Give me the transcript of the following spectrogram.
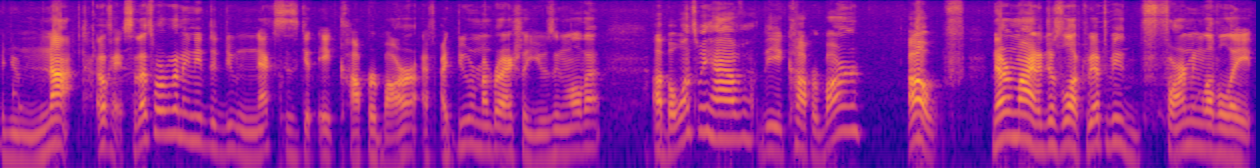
I do not. Okay, so that's what we're going to need to do next is get a copper bar. I, I do remember actually using all that. Uh, but once we have the copper bar... Oh, never mind. I just looked. We have to be farming level 8.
